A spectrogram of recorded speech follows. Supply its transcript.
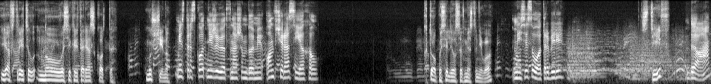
Я встретил нового секретаря Скотта. Мужчину. Мистер Скотт не живет в нашем доме. Он вчера съехал. Кто поселился вместо него? Миссис Уотербери. Стив? Да,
